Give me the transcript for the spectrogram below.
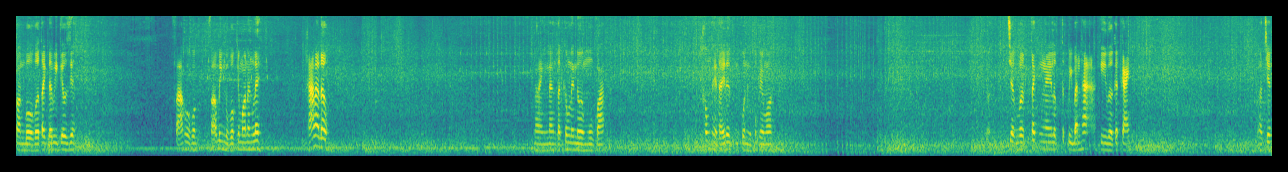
Toàn bộ vở tạch đã bị tiêu diệt. Phá của phá binh của Pokemon đang lên. Khá là đông. Anh đang tấn công lên đồi mù quáng. Không thể thấy được quân của Pokemon. Chiếc vượt tách ngay lập tức bị bắn hạ khi vừa cất cánh. Và chiếc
